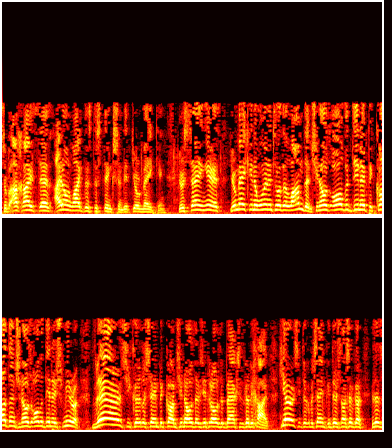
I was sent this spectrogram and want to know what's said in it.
Achai. So Achai says, I don't like this distinction that you're making. You're saying is, you're making a woman into a lamdan. She knows all the dinah pikadon, she knows all the dinah shmira. There, she could have the same pikadon. She knows that if she throws it back, she's going to be chayv. Here, she took a same kedush, no shem He says,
